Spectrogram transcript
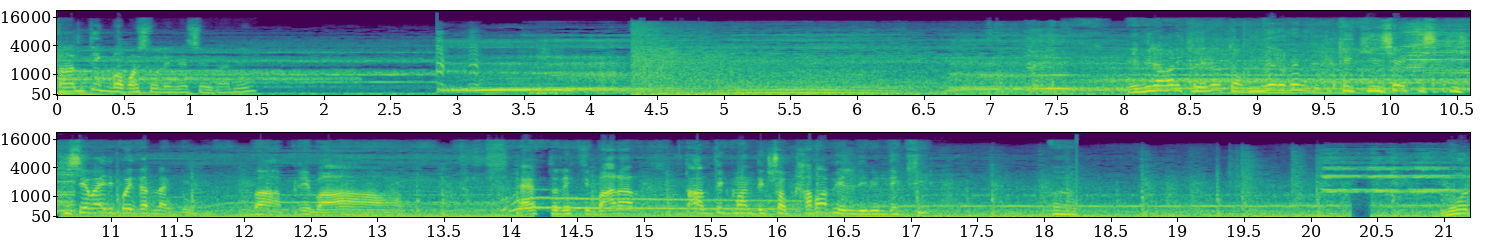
তান্ত্রিক বাবা চলে গেছে এখানে। এবির আবার খেলো তখন কি- কিসে কিসে বাইরে পয়দার লাগবে বাপরে বাপ। এত দেখছি বাড়ার তান্ত্রিক মান্ত্রিক সব খাবা ফেল দিবেন দেখছি। ভূত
